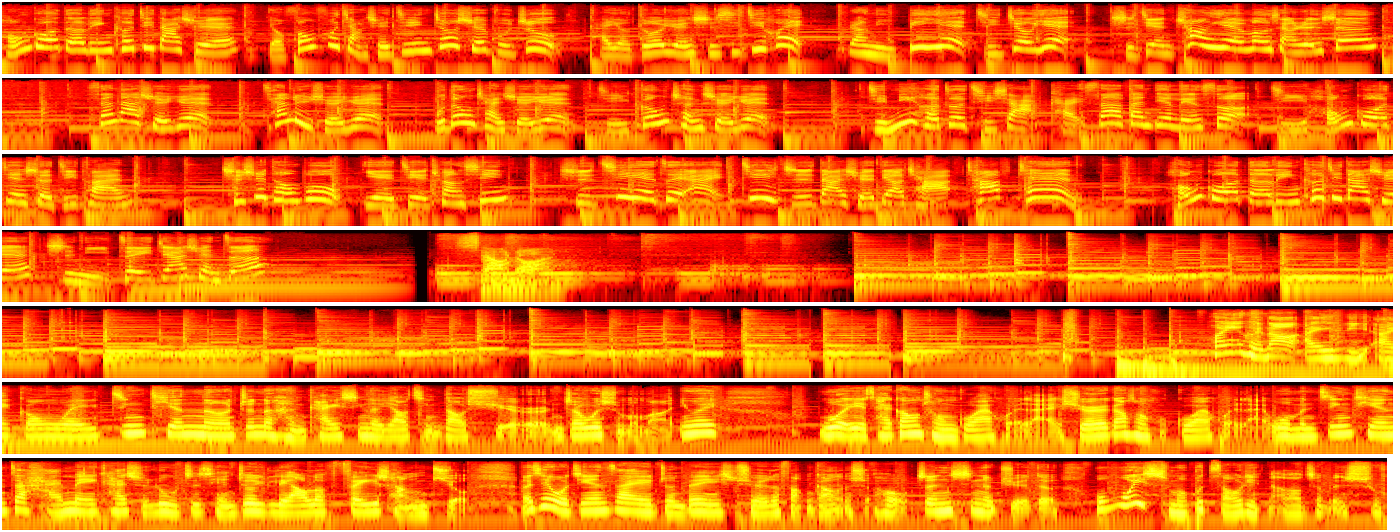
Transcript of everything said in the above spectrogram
红国德林科技大学有丰富奖学金、就学补助，还有多元实习机会，让你毕业即就业，实践创业梦想人生。三大学院、参旅学院、不动产学院及工程学院紧密合作旗下凯撒饭店连锁及红国建设集团，持续同步业界创新，是企业最爱技职大学调查 Top Ten。红国德林科技大学是你最佳选择。小暖。欢迎回到 Ivy 爱公威。今天呢，真的很开心的邀请到雪儿，你知道为什么吗？因为我也才刚从国外回来，雪儿刚从国外回来。我们今天在还没开始录之前就聊了非常久，而且我今天在准备学的访纲的时候，真心的觉得，我为什么不早点拿到这本书？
